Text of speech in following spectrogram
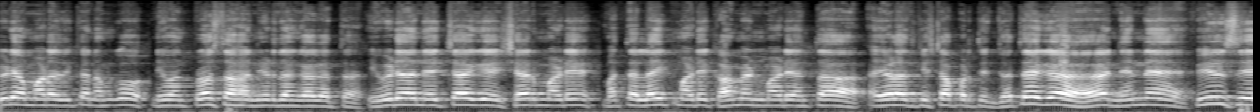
ವಿಡಿಯೋ ಮಾಡೋದಕ್ಕೆ ನಮಗೂ ನೀವೊಂದು ಪ್ರೋತ್ಸಾಹ ನೀಡ್ದಂಗೆ ಆಗತ್ತೆ. ಈ ವಿಡಿಯೋನ ಹೆಚ್ಚಾಗಿ ಶೇರ್ ಮಾಡಿ, ಮತ್ತೆ ಲೈಕ್ ಮಾಡಿ ಕಾಮೆಂಟ್ ಮಾಡಿ ಅಂತ ಹೇಳೋದಕ್ಕೆ ಇಷ್ಟಪಡ್ತೀನಿ. ಜೊತೆಗೆ ನಿನ್ನೆ ಪಿ ಯು ಸಿ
